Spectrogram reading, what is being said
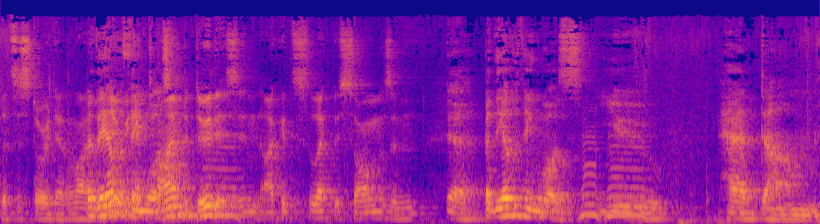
that's a story down the line. But the Yeah, other we thing had was- time to do this, and I could select the songs and Yeah, but the other thing was you had um,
